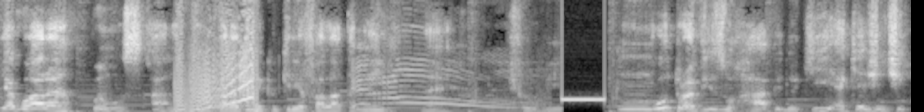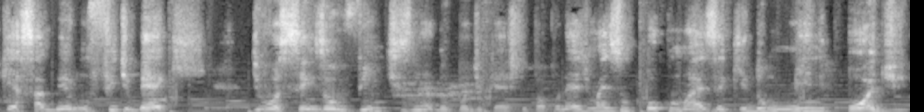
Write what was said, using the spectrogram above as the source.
E agora vamos. Ah, parada que eu queria falar também, né? Deixa eu ver. Um outro aviso rápido aqui é que a gente quer saber um feedback de vocês, ouvintes né, do podcast do Papo Nerd, mas um pouco mais aqui do mini pod,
